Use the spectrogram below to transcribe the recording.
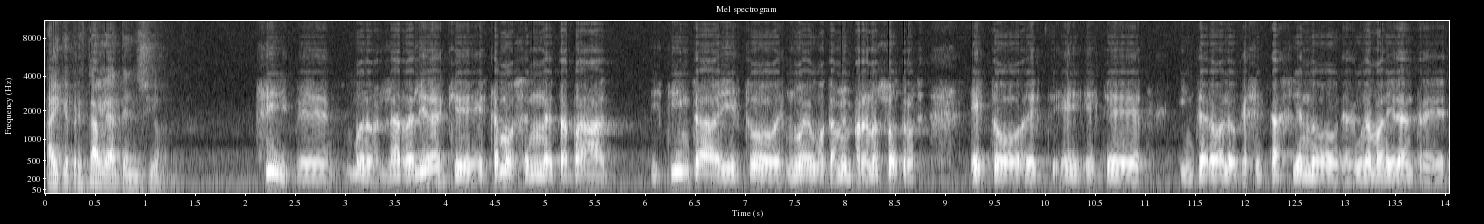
hay que prestarle atención. Sí, eh, bueno, la realidad es que estamos en una etapa distinta y esto es nuevo también para nosotros. Esto, este, este intervalo que se está haciendo de alguna manera entre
